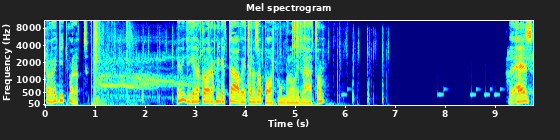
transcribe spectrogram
Jó, egy itt maradt. Még mindig el akarnak minket távolítani az apartmanból, ahogy látom. De ez...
